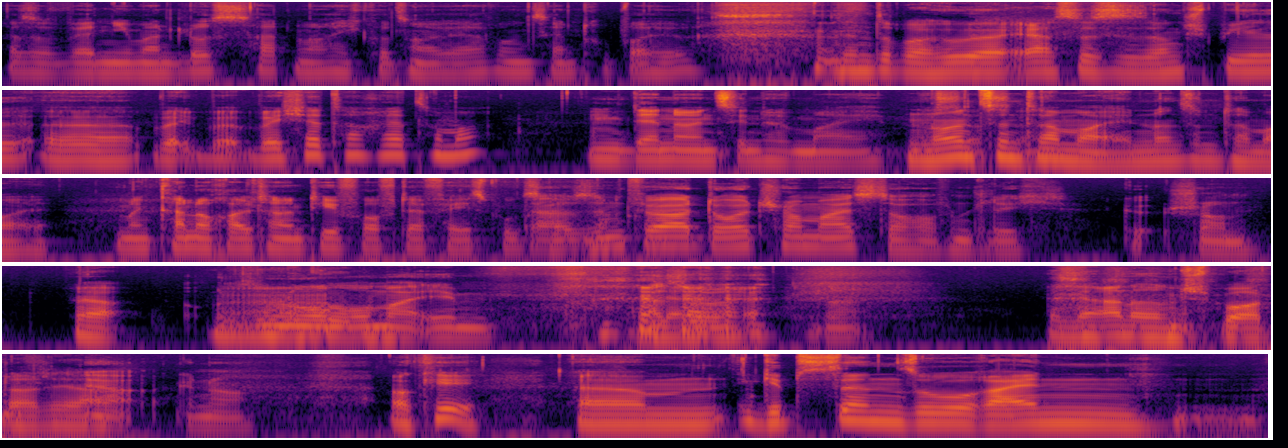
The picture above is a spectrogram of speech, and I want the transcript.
Also wenn jemand Lust hat, mache ich kurz mal Werbung, Sentruper Höhe. Sentruper Höhe, erstes Saisonspiel. Äh, welcher Tag jetzt nochmal? Der 19. Mai. 19. Mai, 19. Mai. Man kann auch alternativ auf der Facebook-Seite. Da sind wir deutscher Meister hoffentlich schon. Ja. Und nur um mal eben. Also, ja. In der anderen Sportart, ja. Ja, genau. Okay. Ähm, Gibt es denn so rein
